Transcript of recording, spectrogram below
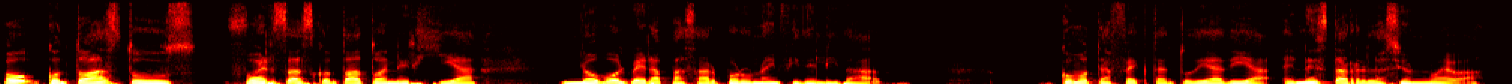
o con todas tus fuerzas, con toda tu energía, no volver a pasar por una infidelidad? ¿Cómo te afecta en tu día a día en esta relación nueva?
